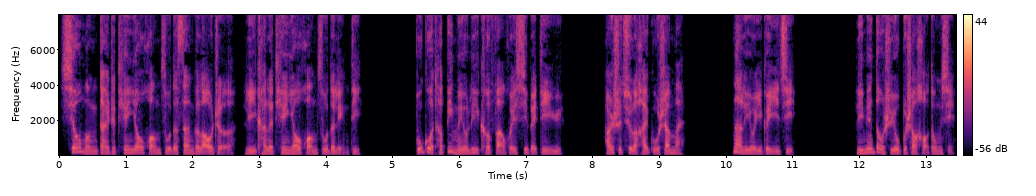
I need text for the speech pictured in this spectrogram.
萧猛带着天妖皇族的三个老者离开了天妖皇族的领地。不过，他并没有立刻返回西北地狱，而是去了海谷山脉。那里有一个遗迹，里面倒是有不少好东西。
